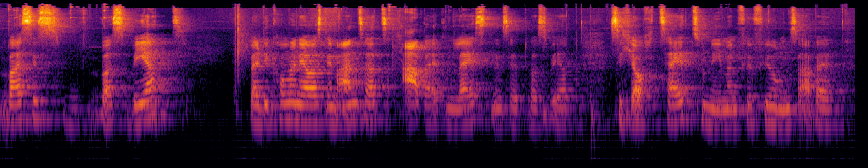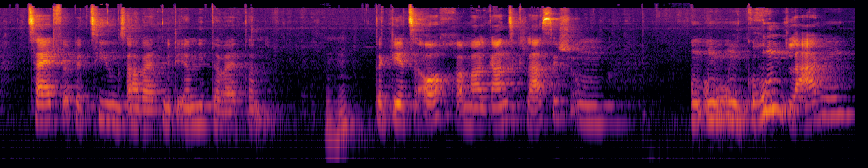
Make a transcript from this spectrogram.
was ist was wert, weil die kommen ja aus dem Ansatz, arbeiten, leisten ist etwas wert, sich auch Zeit zu nehmen für Führungsarbeit, Zeit für Beziehungsarbeit mit ihren Mitarbeitern. Mhm. Da geht es auch einmal ganz klassisch um, um, um, um Grundlagen,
